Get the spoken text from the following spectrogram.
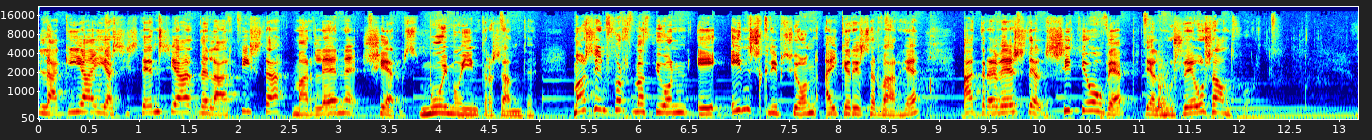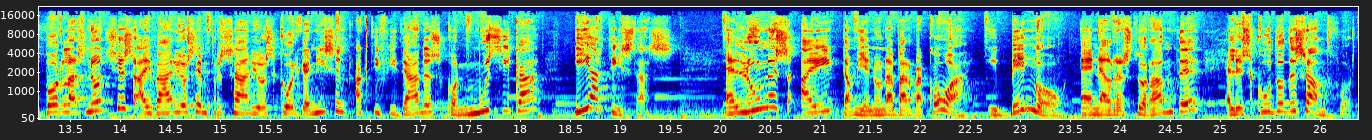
la guía y asistencia de la artista Marlene Scherps. Muy, muy interesante. Más información e inscripción hay que reservar ¿eh? a través del sitio web del Museo Zandvoort. Por las noches hay varios empresarios que organizan actividades con música y artistas. El lunes hay también una barbacoa y bingo en el restaurante El Escudo de Zandvoort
